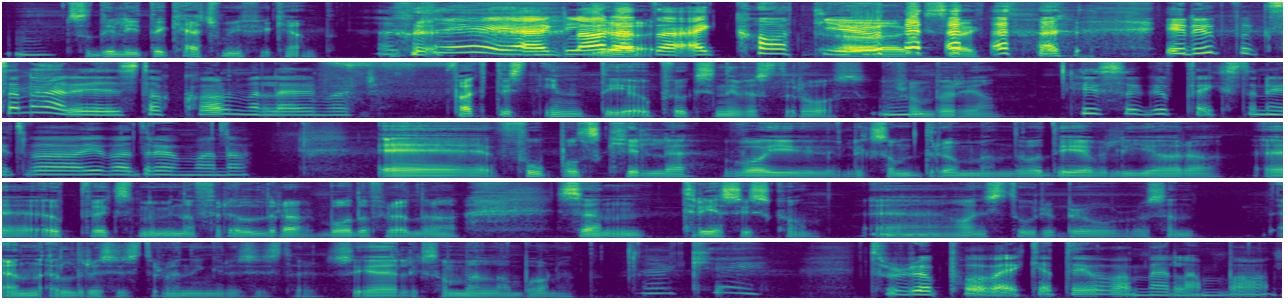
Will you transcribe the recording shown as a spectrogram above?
Mm. så det är lite catch me if you can't. Okej, jag är glad Ja. att uh, I caught you. Ja, exakt. är du uppvuxen här i Stockholm eller vart? Faktiskt inte. Jag är uppvuxen i Västerås Mm. från början. Hur såg uppväxten ut? Vad, hur var drömmarna? Eh, fotbollskille var ju liksom drömmen. Det var det jag ville göra. Eh, uppväxt med mina föräldrar, båda föräldrarna. Sen tre syskon. Eh, Mm. har en storebror och sen en äldre syster och en yngre syster. Så jag är liksom mellanbarnet. Okej. Tror du det har påverkat dig att vara mellanbarn?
